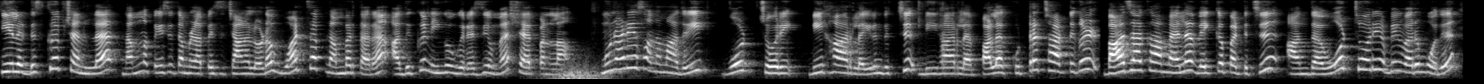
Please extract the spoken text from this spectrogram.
கீழே டிஸ்கிரிப்ஷன்ல நம்ம பேசு தமிழா பேசு சேனலோட வாட்ஸ்அப் நம்பர் தரேன். அதுக்கு நீங்க உங்க ரெஸ்யூம ஷேர் பண்ணலாம். முன்னாடியே சொன்ன மாதிரி ஓட் சோரி பீகார்ல இருந்துச்சு. பீகார்ல பல குற்றச்சாட்டுகள் பாஜக மேல வைக்கப்பட்டுச்சு. அந்த ஓட் சோரி அப்படின்னு வரும்போது,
